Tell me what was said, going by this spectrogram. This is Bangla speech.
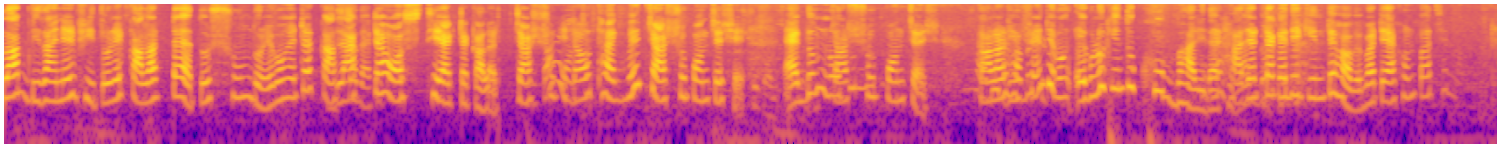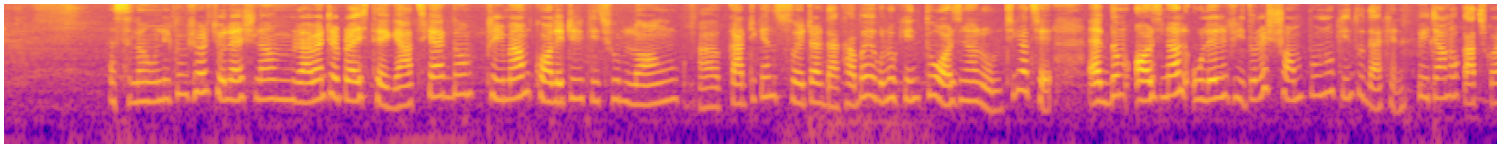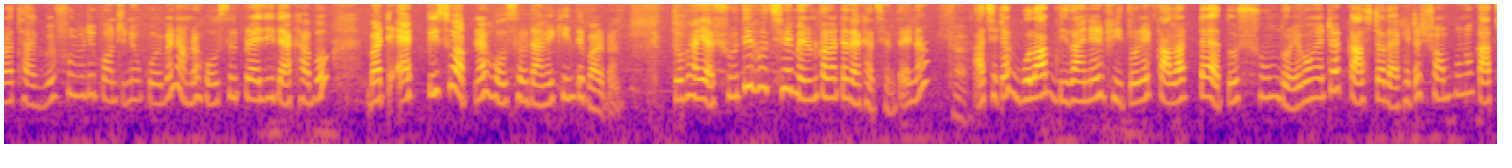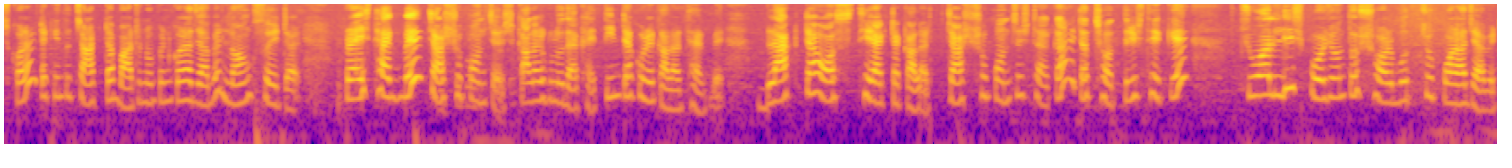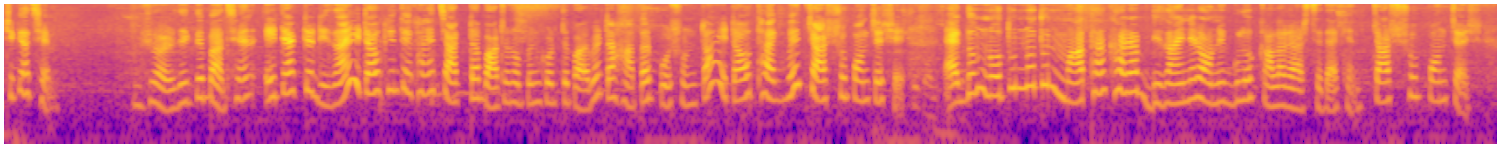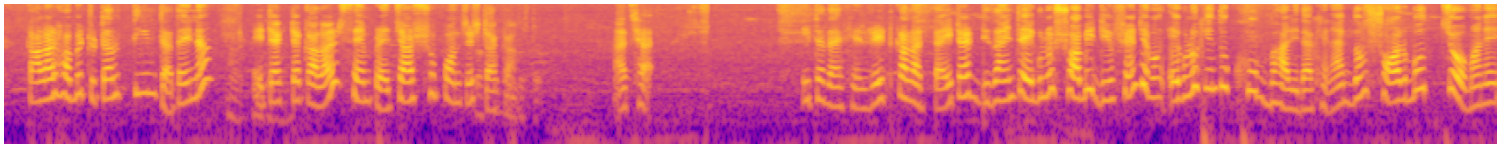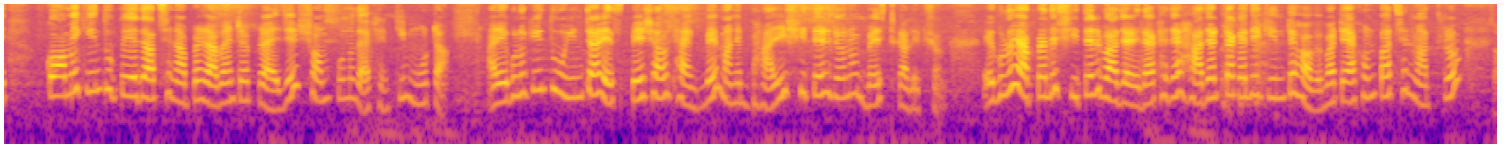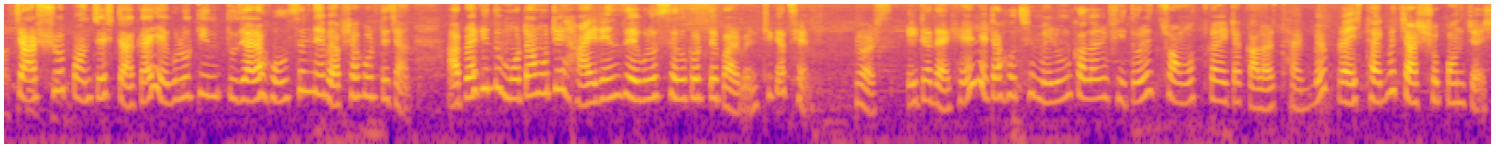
গোলাপ ডিজাইনের ভিতরে কালারটা এত সুন্দর এবং এটা কালারটা অস্থির একটা কালার। চারশো এটাও থাকবে চারশো পঞ্চাশে একদম চারশো পঞ্চাশ। কালার হবে এবং এগুলো কিন্তু খুব ভারী দেখ হাজার টাকা দিয়ে কিনতে হবে বাট এখন পাচ্ছেন না। আসসালামু আলাইকুম স্যার, চলে আসলাম রাব এন্টারপ্রাইজ থেকে। আজকে একদম প্রিমিয়াম কোয়ালিটির কিছু লং কার্টিকেন সোয়েটার দেখাবো। এগুলো কিন্তু অরিজিনাল উল, ঠিক আছে? একদম অরিজিনাল উলের ভিতরে সম্পূর্ণ কিন্তু দেখেন, পেটানো কাজ করা থাকবে। ফুল কন্টিনিউ করবেন, আমরা হোলসেল প্রাইজেই দেখাবো। বাট এক পিসও আপনারা হোলসেল দামে কিনতে পারবেন। তো ভাইয়া শুরুতেই হচ্ছে মেরুন কালারটা দেখাচ্ছেন তাই না? হ্যাঁ। আচ্ছা এটা গোলাপ ডিজাইনের ভিতরে কালারটা এত সুন্দর এবং এটার কাজটা দেখ এটা সম্পূর্ণ কাজ করা এটা কিন্তু চারটা বাটন ওপেন করা যাবে লং সোয়েটার প্রাইস থাকবে চারশো পঞ্চাশ কালারগুলো দেখায় তিনটা করে কালার থাকবে। ব্ল্যাকটা অস্থির একটা কালার চারশো পঞ্চাশ টাকা এটা ছত্রিশ থেকে চুয়াল্লিশ পর্যন্ত সর্বোচ্চ পরা যাবে ঠিক আছে? ভিউয়ার দেখতে পাচ্ছেন এটা একটা ডিজাইন এটাও কিন্তু এখানে চারটা বাটন ওপেন করতে পারবে এটা হাতার পোষণটা এটাও থাকবে চারশো পঞ্চাশে। একদম নতুন নতুন মাথা খারাপ ডিজাইনের অনেকগুলো কালার আসছে দেখেন চারশো পঞ্চাশ। কালার হবে টোটাল তিনটা তাই না? এটা একটা কালার সেম প্রাইস চারশো পঞ্চাশ টাকা। আচ্ছা এটা দেখেন রেড কালারটা এটার ডিজাইনটা এগুলো সবই ডিফারেন্ট এবং এগুলো কিন্তু খুব ভারী দেখেন একদম সর্বোচ্চ মানে কমে কিন্তু পেয়ে যাচ্ছেন আপনার রাবা এন্টারপ্রাইজে সম্পূর্ণ দেখেন কি মোটা। আর এগুলো কিন্তু উইন্টার স্পেশাল থাকবে মানে ভারী শীতের জন্য বেস্ট কালেকশন এগুলোই আপনাদের শীতের বাজারে। দেখা যায় হাজার টাকা দিয়ে কিনতে হবে বাট এখন পাচ্ছেন মাত্র চারশো পঞ্চাশ টাকায়। এগুলো কিন্তু যারা হোলসেল নিয়ে ব্যবসা করতে চান, আপনারা কিন্তু মোটামুটি হাই রেঞ্জে এগুলো সেল করতে পারবেন, ঠিক আছে? এটা দেখেন এটা হচ্ছে মেরুন কালারের ভিতরে চমৎকার এটা কালার থাকবে প্রাইস থাকবে চারশো পঞ্চাশ।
